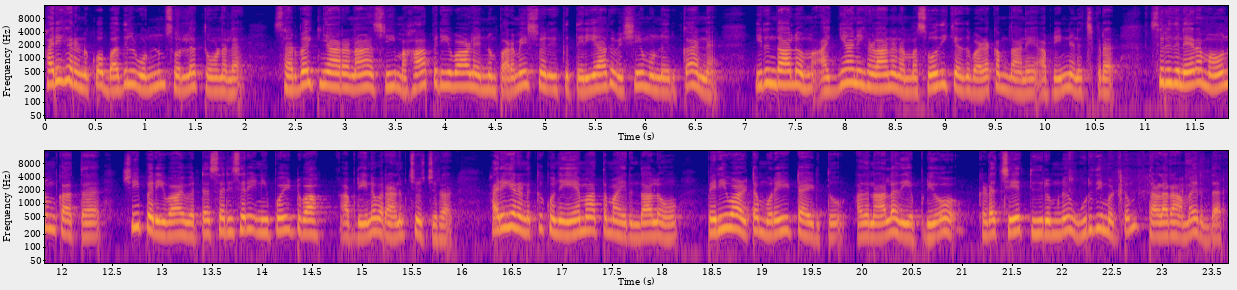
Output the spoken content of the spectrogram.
ஹரிஹரனுக்கோ பதில் ஒன்றும் சொல்ல தோணலை. சர்வஜாரனா ஸ்ரீ மகாபிரிவாள் என்னும் பரமேஸ்வரிக்கு தெரியாத விஷயம் ஒன்று இருக்கா என்ன? இருந்தாலும் அஜ்ஞானிகளான நம்ம சோதிக்கிறது வழக்கம் தானே அப்படின்னு நினச்சிக்கிறார். சிறிது நேரம் மௌனம் காத்த ஸ்ரீபெரிவா இவர்கிட்ட சரி சரி நீ போயிட்டு வா அப்படின்னு அவர் அனுப்பிச்சி வச்சுறார். ஹரிஹரனுக்கு கொஞ்சம் ஏமாத்தமாக இருந்தாலும் பெரியவாள்கிட்ட முறையிட்டாயிடுத்தோ அதனால் அது எப்படியோ கிடச்சே தீரும்னு உறுதி மட்டும் தளராமல் இருந்தார்.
